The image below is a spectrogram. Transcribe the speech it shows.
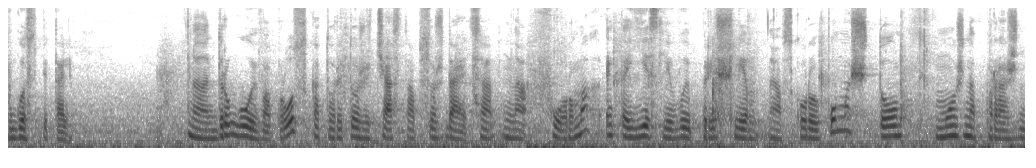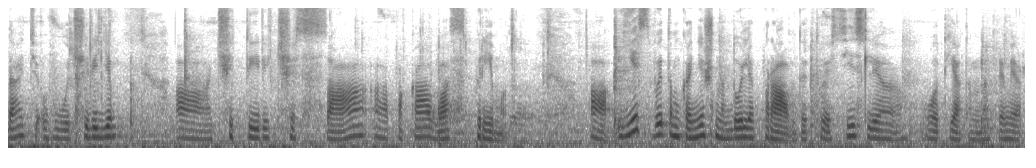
в госпиталь. А, другой вопрос, который тоже часто обсуждается на форумах, это если вы пришли а, в скорую помощь, то можно прождать в очереди 4 а, часа, пока вас примут. Есть в этом, конечно, доля правды. То есть, если вот я там, например,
